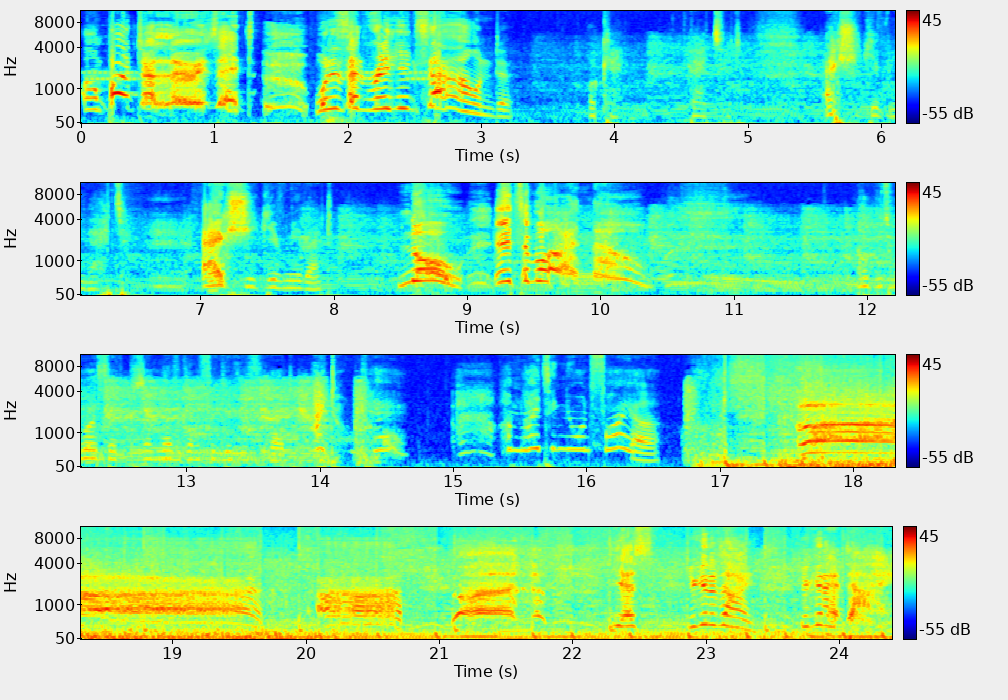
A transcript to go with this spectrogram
I'm about to lose it! What is that ringing sound? Okay, that's it. Actually, give me that. Actually, give me that. No! It's mine now! I hope it's worth it, because I'm never gonna forgive you for that. I don't care. I'm lighting you on fire. Ah! Ah! Ah! Yes, you're gonna die. You're gonna die.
